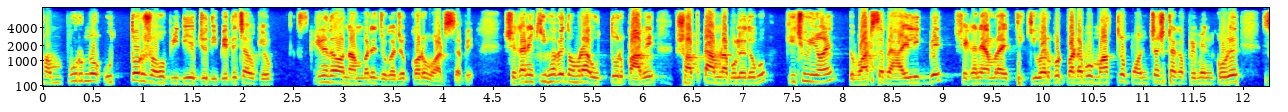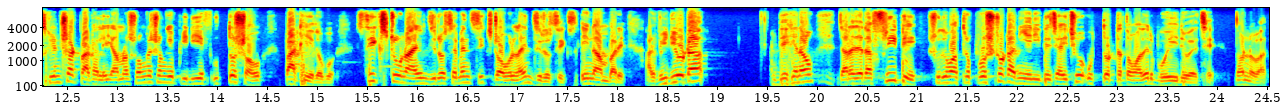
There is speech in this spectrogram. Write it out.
সম্পূর্ণ উত্তর সহ পিডিএফ যদি পেতে চাও, কেউ স্ক্রিনে দেওয়া নাম্বারে যোগাযোগ করো হোয়াটসঅ্যাপে সেখানে কীভাবে তোমরা উত্তর পাবে, সবটা আমরা বলে দেবো। কিছুই নয় হোয়াটসঅ্যাপে হাই লিখবে, সেখানে আমরা একটি কিউআর কোড পাঠাবো, মাত্র পঞ্চাশ টাকা পেমেন্ট করে স্ক্রিনশট পাঠালেই আমরা সঙ্গে সঙ্গে পিডিএফ উত্তর সহ পাঠিয়ে দেবো। Six two nine zero seven six double nine zero six এই নাম্বারে আর ভিডিওটা দেখে নাও, যারা যারা ফ্রিতে শুধুমাত্র প্রশ্নটা নিয়ে নিতে চাইছো, উত্তরটা তোমাদের বইই রয়েছে। ধন্যবাদ।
